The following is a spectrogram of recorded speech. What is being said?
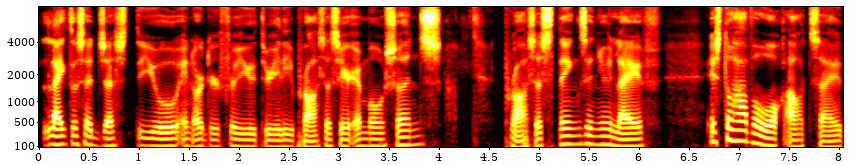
like to suggest to you in order for you to really process your emotions, process things in your life, is to have a walk outside.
